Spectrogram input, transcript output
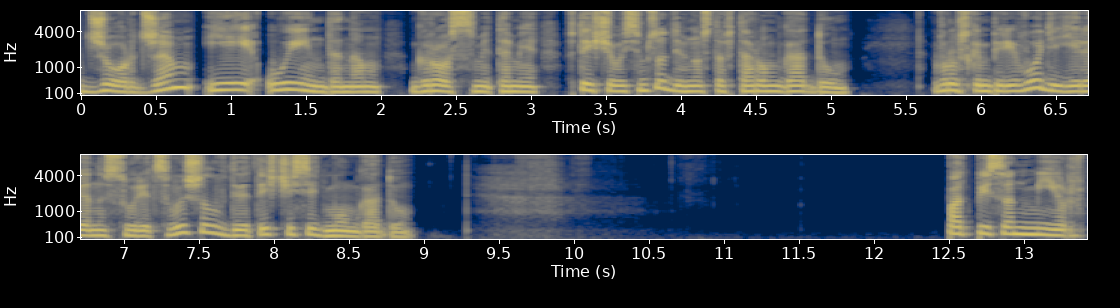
Джорджем и Уинденом Гроссмитами в 1892 году. В русском переводе Елены Сурец вышел в 2007 году. Подписан «Мир»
